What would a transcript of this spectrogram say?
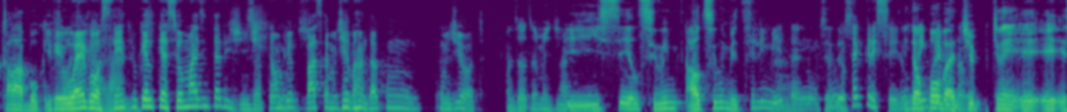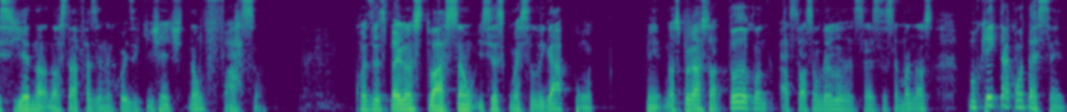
calar a boca e Porque falar. o egocêntrico, ele quer ser o mais inteligente. Exatamente. Então, basicamente, ele vai andar com, com um idiota. Exatamente. Né? E se ele se lim... auto se limita. se limita, não, você não consegue crescer. não Então, tem pô, velho, tipo, que nem esse dia nó- nós tava fazendo coisa aqui, gente, não façam. Quando vocês pegam uma situação e vocês começam a ligar a ponta. Nós pegamos toda con- a situação que tá acontecendo essa semana, nós, por que que tá acontecendo?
